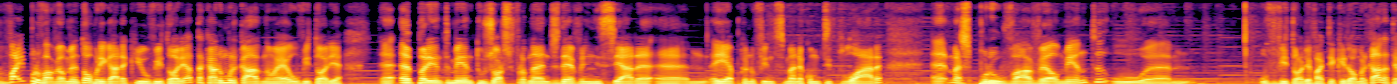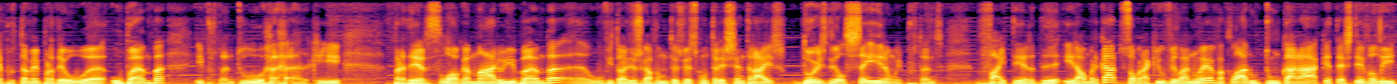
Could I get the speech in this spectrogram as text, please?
vai provavelmente obrigar aqui o Vitória a atacar o mercado, não é? O Vitória, uh, aparentemente, o Jorge Fernandes deve iniciar a, a, a, época no fim de semana como titular, uh, mas provavelmente o. Uh, o Vitória vai ter que ir ao mercado, até porque também perdeu o Bamba e, portanto, aqui perder-se logo Amaro e Bamba. Eh, o Vitória jogava muitas vezes com três centrais, dois deles saíram e, portanto, vai ter de ir ao mercado. Sobra aqui o Villanueva, claro, o Tuncará, que até esteve ali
